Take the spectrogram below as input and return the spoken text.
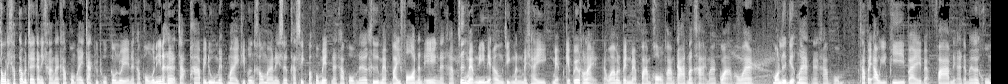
สวัสดีครับกลับมาเจอกันอีกครั้งนะครับ ผมไอจาก YouTube กำนเวนะครับ ผมวันนี้นะฮะ จะพาไปดูแมปใหม่ที่เพิ่งเข้ามาในเซิร์ฟคลาสสิกบัฟเฟอร์เมดนะครับผมนั่นก็คือแมปไบฟอร์นั่นเองนะครับ ซึ่งแมปนี้เนี่ย เอาจริงมันไม่ใช่แมปเก็บเวลเท่าไหร่ แต่ว่ามันเป็นแมปฟาร์มของฟาร์มการ์ดมาขายมากกว่า เพราะว่ามอนเลือดเยอะมากนะครับผม ถ้าไปเอายิกพีไปแบบฟาร์มเนี่ยอาจจะไม่ค่อยคุ้ม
